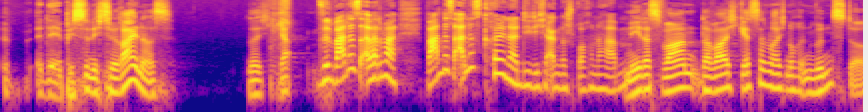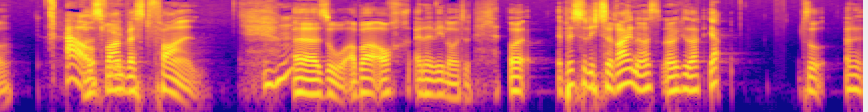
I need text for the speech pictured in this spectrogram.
äh, nee, bist du nicht Till Reiners? Sag ich, ja. Sind, war das, warte mal, waren das alles Kölner, die dich angesprochen haben? Nee, das waren, da war ich, gestern war ich noch in Münster. Ah, Also es okay. Mhm. waren Westfalen. Äh, so, aber auch NRW-Leute. Äh, bist du nicht zu Reiners? Und dann habe ich gesagt, ja. So, alle,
